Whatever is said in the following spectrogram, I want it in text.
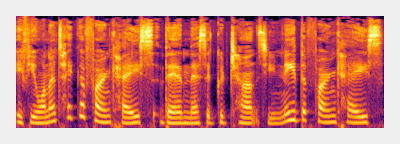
If you want to take the phone case, then there's a good chance you need the phone case,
